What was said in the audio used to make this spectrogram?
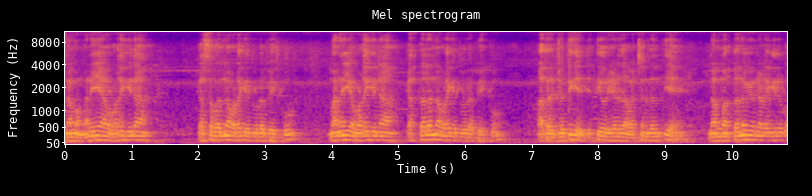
ನಮ್ಮ ಮನೆಯ ಒಳಗಿನ ಕಸವನ್ನು ಒಳಗೆ ದೂಡಬೇಕು, ಮನೆಯ ಒಳಗಿನ ಕತ್ತಲನ್ನು ಒಳಗೆ ದೂರಬೇಕು ಅದರ ಜೊತೆಗೆ ಜೊತೆಯವರು ಹೇಳಿದ ವಚನದಂತೆಯೇ, ನಮ್ಮ ತನುವಿನೊಳಗಿರುವ,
